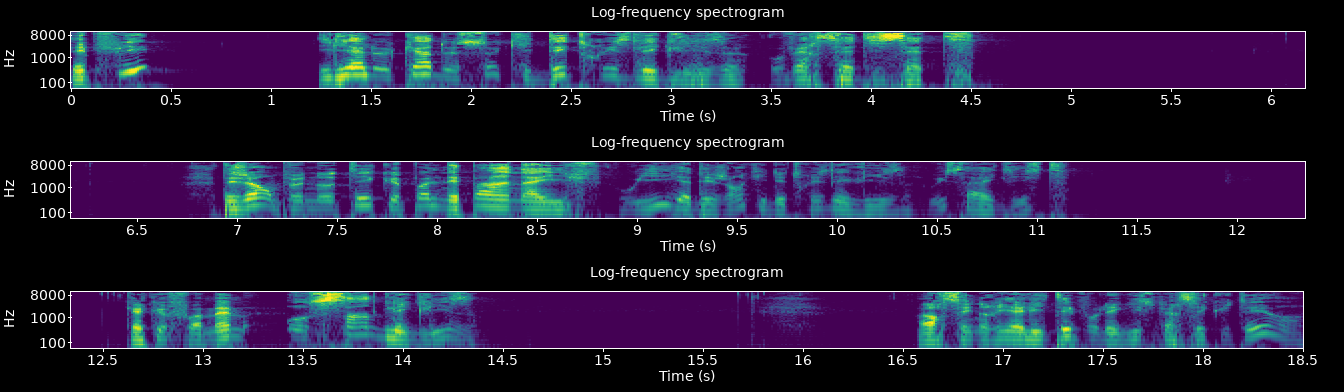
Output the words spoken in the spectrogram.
Et puis, il y a le cas de ceux qui détruisent l'Église, au verset 17. Déjà, on peut noter que Paul n'est pas un naïf. Oui, il y a des gens qui détruisent l'Église. Oui, ça existe. Quelquefois même au sein de l'Église. Alors c'est une réalité pour l'Église persécutée. Hein.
